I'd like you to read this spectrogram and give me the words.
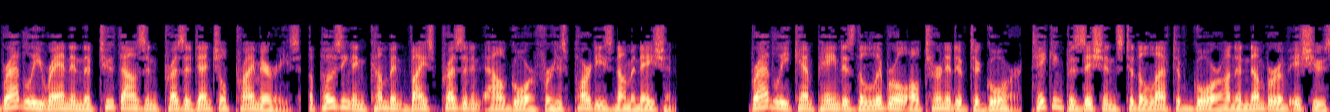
Bradley ran in the 2000 presidential primaries, opposing incumbent Vice President Al Gore for his party's nomination. Bradley campaigned as the liberal alternative to Gore, taking positions to the left of Gore on a number of issues,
